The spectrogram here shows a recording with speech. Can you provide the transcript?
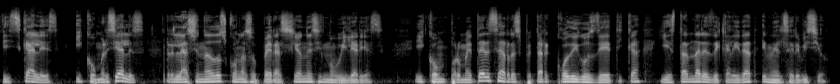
fiscales y comerciales relacionados con las operaciones inmobiliarias y comprometerse a respetar códigos de ética y estándares de calidad en el servicio,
